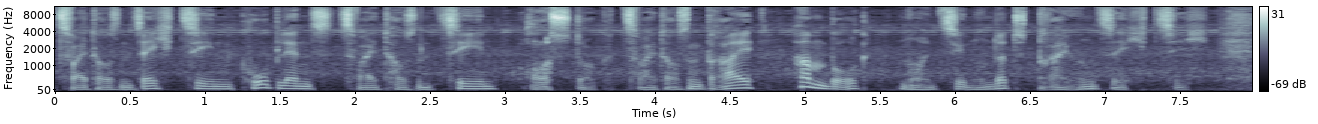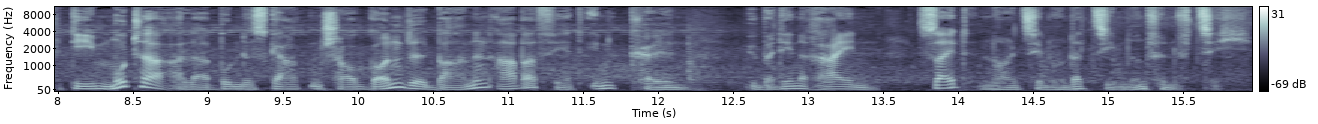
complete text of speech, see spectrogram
2016, Koblenz 2010, Rostock 2003, Hamburg 1963. Die Mutter aller Bundesgartenschau Gondelbahnen aber fährt in Köln über den Rhein seit 1957.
